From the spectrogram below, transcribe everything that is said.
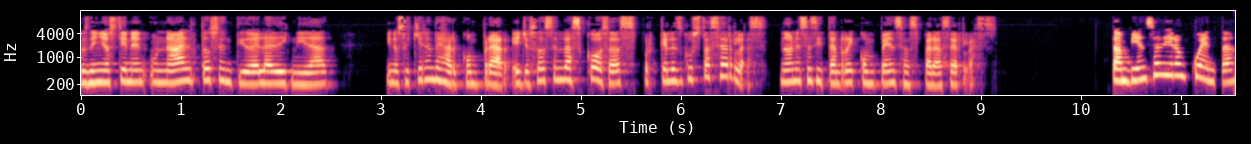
Los niños tienen un alto sentido de la dignidad y no se quieren dejar comprar. Ellos hacen las cosas porque les gusta hacerlas, no necesitan recompensas para hacerlas. También se dieron cuenta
